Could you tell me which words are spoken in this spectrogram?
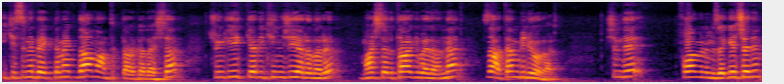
ikisini beklemek daha mantıklı arkadaşlar. Çünkü ilk yarı ikinci yarıları maçları takip edenler zaten biliyorlar. Şimdi formülümüze geçelim.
